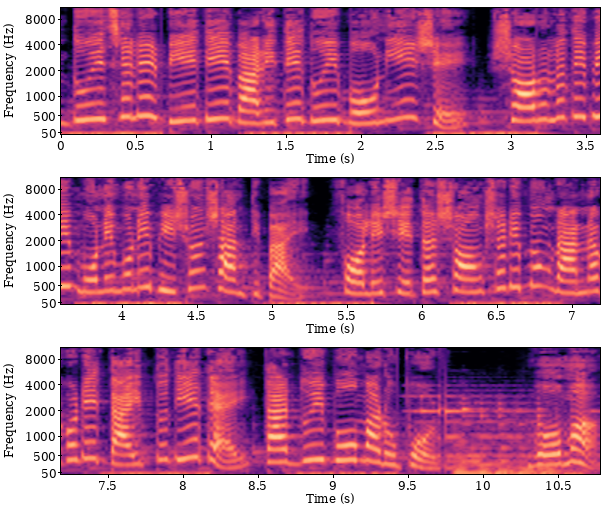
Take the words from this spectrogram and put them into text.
দুই ছেলের বিয়ে দিয়ে বাড়িতে দুই বউ নিয়ে এসে সরলা দেবী মনে মনে ভীষণ শান্তি পায়। ফলে সে তার সংসার এবং রান্নাঘরের দায়িত্ব দিয়ে দেয় তার দুই বৌমার উপর। বৌমা,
